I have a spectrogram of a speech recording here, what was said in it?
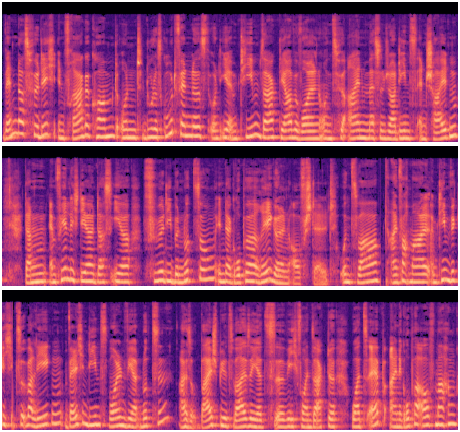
Wenn das für dich in Frage kommt und du das gut findest und ihr im Team sagt, ja, wir wollen uns für einen Messenger-Dienst entscheiden, dann empfehle ich dir, dass ihr für die Benutzung in der Gruppe Regeln aufstellt. Und zwar einfach mal im Team wirklich zu überlegen, welchen Dienst wollen wir nutzen also beispielsweise jetzt, äh, wie ich vorhin sagte, WhatsApp, eine Gruppe aufmachen.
